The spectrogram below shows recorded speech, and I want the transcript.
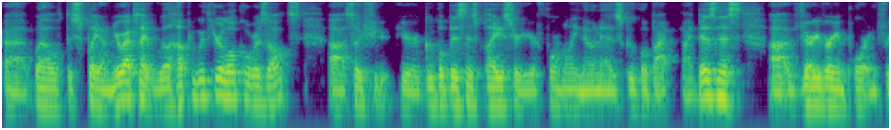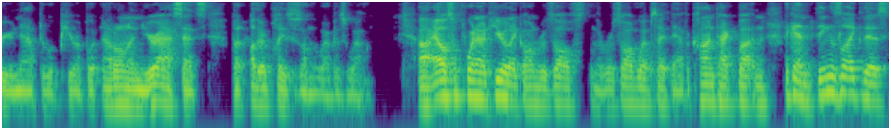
uh, well displayed on your website will help you with your local results. Uh, so if you, are a Google Business Place or you're formerly known as Google by My Business, uh, very very important for your NAP to appear not only on your assets but other places on the web as well. Uh, I also point out here, like on Resolve on the Resolve website, they have a contact button. Again, things like this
